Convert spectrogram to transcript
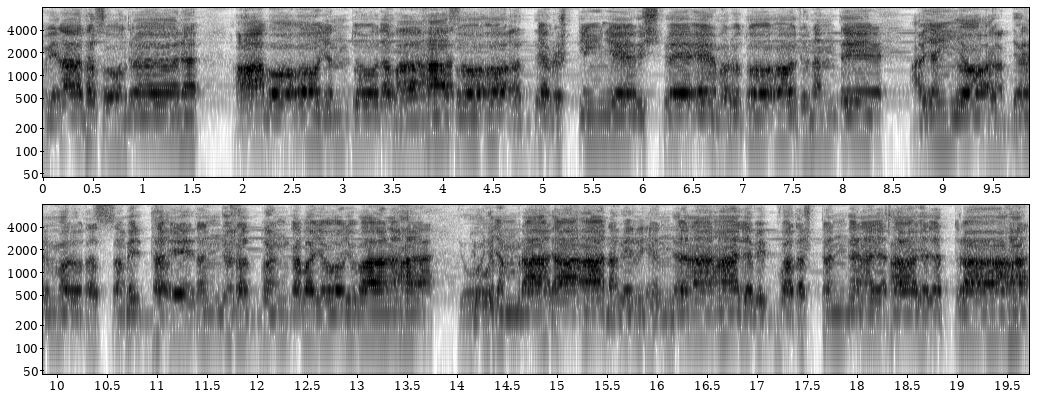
विराधसोन्द्रन् आवो यन्तोदवाहासो अद्य वृष्टिञ्ये विश्वे मरुतो जुनन्ते। अयम् यो अद्यर्मरुतः समिद्ध एतञ्जुषद्भम् कवयो युवानः। योऽयम् राजा नविर्यञ्जनाय बिभ्वतष्टञ्जन यथा यजत्राः।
